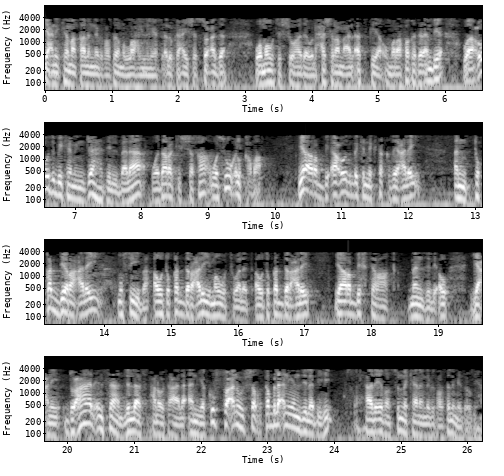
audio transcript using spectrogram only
يعني كما قال النبي صلى الله عليه وسلم اللهم إني أسألك عيش السعداء وموت الشهداء والحشر مع الأتقياء ومرافقة الأنبياء وأعوذ بك من جهد البلاء ودرك الشقاء وسوء القضاء. يا ربي أعوذ بك أنك تقضي علي أن تقدر علي مصيبة أو تقدر علي موت ولد أو تقدر علي يا ربي احتراق منزلي أو يعني دعاء الإنسان لله سبحانه وتعالى أن يكف عنه الشر قبل أن ينزل به. هذه أيضا سنة كان النبي صلى الله عليه وسلم يدعو بها.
